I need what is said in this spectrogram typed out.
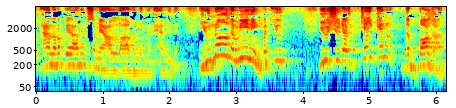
Subhana Rabbi al-Azim, Allahu liman hamida. You know the meaning, but you, you should have taken the bother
